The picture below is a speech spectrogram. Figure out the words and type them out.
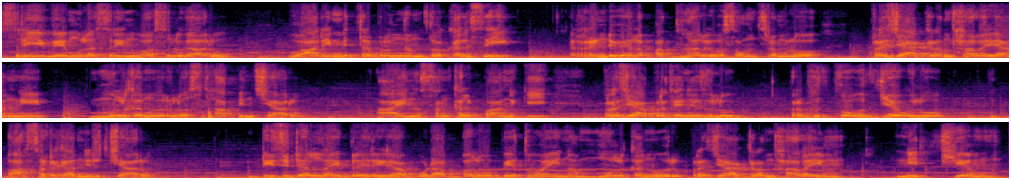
శ్రీ వేముల శ్రీనివాసులు గారు వారి మిత్ర బృందంతో కలిసి రెండు వేల పద్నాలుగవ సంవత్సరంలో ప్రజా గ్రంథాలయాన్ని ముల్కనూరులో స్థాపించారు. ఆయన సంకల్పానికి ప్రజా ప్రతినిధులు ప్రభుత్వ ఉద్యోగులు బాసటగా నిలిచారు. డిజిటల్ లైబ్రరీగా కూడా బలోపేతమైన ములకనూరు ప్రజా గ్రంథాలయం నిత్యం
